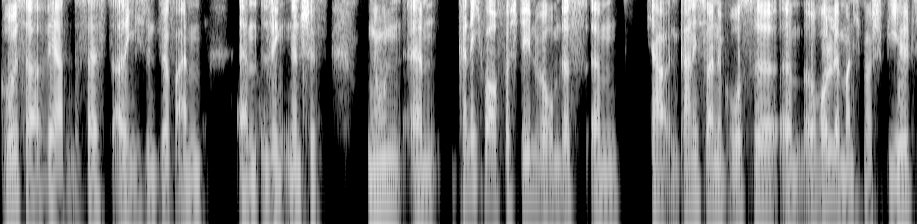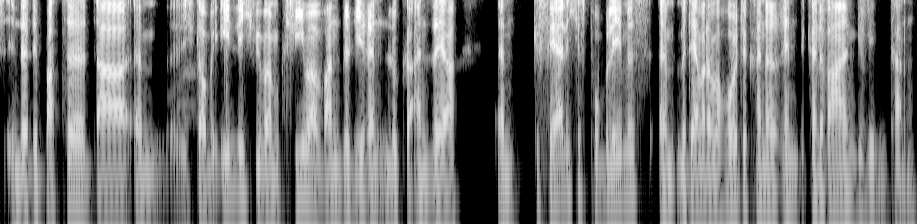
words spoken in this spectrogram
größer werden. Das heißt, eigentlich sind wir auf einem ähm, sinkenden Schiff. Nun ähm, kann ich aber auch verstehen, warum das ähm, ja gar nicht so eine große ähm, Rolle manchmal spielt in der Debatte, da ähm, ich glaube, ähnlich wie beim Klimawandel die Rentenlücke ein sehr ähm, gefährliches Problem ist, ähm, mit der man aber heute keine, Rente, keine Wahlen gewinnen kann.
